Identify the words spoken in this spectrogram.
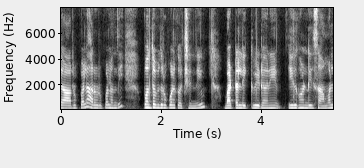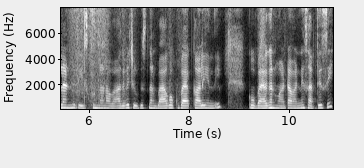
ఆరు రూపాయలు అరవై రూపాయలు ఉంది. పంతొమ్మిది రూపాయలకి వచ్చింది. బట్టలు లిక్విడ్ అని ఇదిగోండి సామాన్లు అన్నీ తీసుకున్నాను. అవి అదివే చూపిస్తున్నాను. బ్యాగ్ ఒక బ్యాగ్ ఖాళీ అయింది. ఒక బ్యాగ్ అనమాట అవన్నీ సర్దేసి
